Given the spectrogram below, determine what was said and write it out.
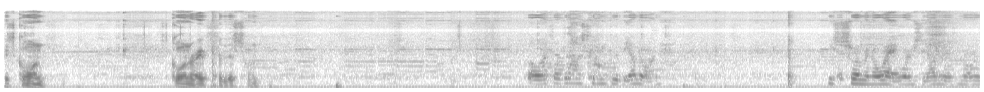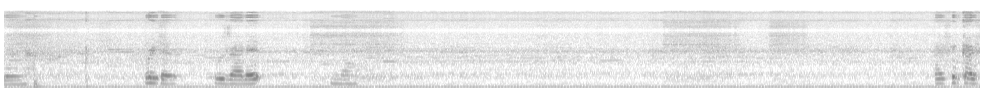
It's going. It's going right for this one. Oh, I thought that was coming through the other one. He's swimming away. Where's the other one? northern? Right there. Was that it? No. I think I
